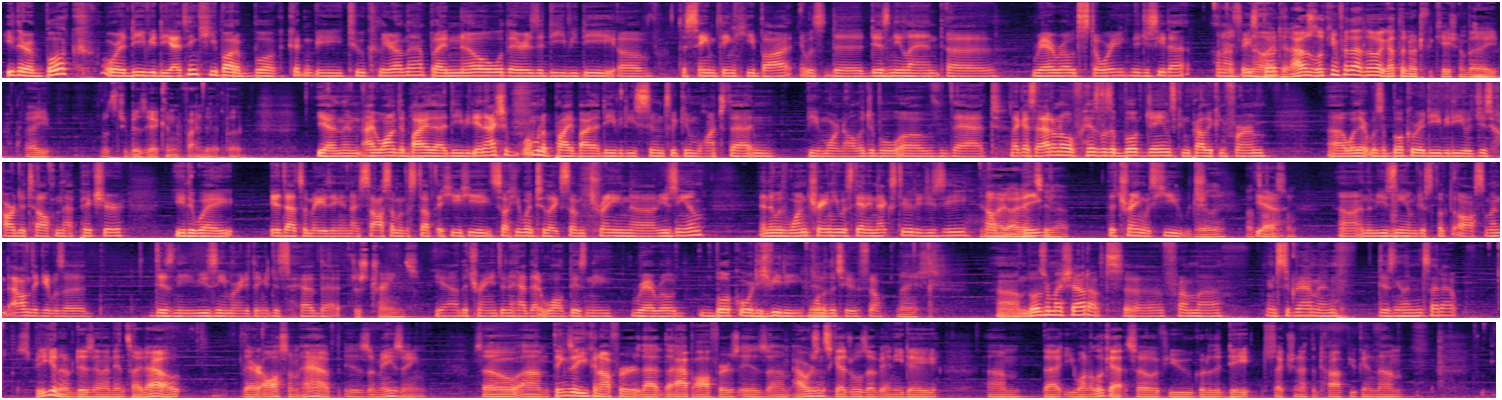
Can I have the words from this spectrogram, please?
either a book or a DVD. I think he bought a book. Couldn't be too clear on that, but I know there is a DVD of the same thing he bought. It was the Disneyland uh, Railroad story. Did you see that on our I, Facebook? No, I, did. I was looking for that though. I got the notification, but I I was too busy. I couldn't find it. But Yeah, and then I wanted to buy that DVD, and actually, I'm gonna probably buy that DVD soon so we can watch that and be more knowledgeable of that. Like I said, I don't know if his was a book. James can probably confirm uh, whether it was a book or a DVD. It was just hard to tell from that picture. Either way, it, that's amazing. And I saw some of the stuff that he he so he went to like some train uh, museum, and there was one train he was standing next to. Did you see no, I, I didn't see that. the train was huge? Really? That's Yeah. awesome. Uh, and the museum just looked awesome. And I don't think it was a Disney museum or anything. It just had that, Just trains. yeah, the trains, and it had that Walt Disney Railroad book or DVD, one of the two. So, Nice. Um, those are my shout outs uh, from uh, Instagram and Disneyland Inside Out. Speaking of Disneyland Inside Out, their awesome app is amazing. So um, things that you can offer that the app offers is um, hours and schedules of any day um, that you want to look at. So if you go to the date section at the top, you can um,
